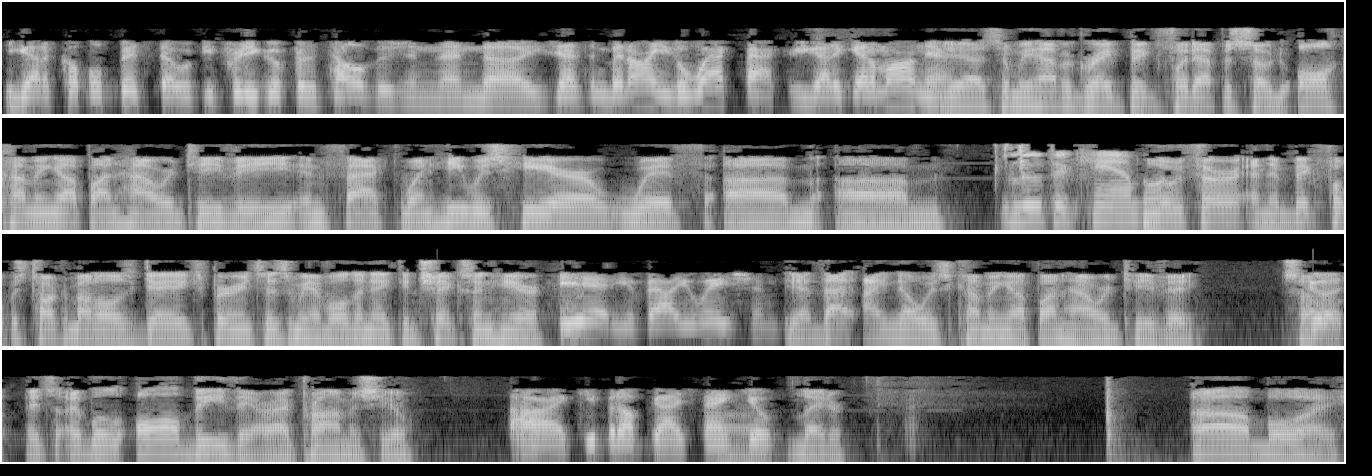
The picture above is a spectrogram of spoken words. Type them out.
You got a couple bits that would be pretty good for the television, and uh, he hasn't been on. He's a whack packer. You got to get him on there. Yes, and we have a great Bigfoot episode all coming up on Howard TV. In fact, when he was here with um, um, Luther Campbell? Luther, and then Bigfoot was talking about all his gay experiences, and we have all the naked chicks in here. Yeah, the evaluation. Yeah, that I know is coming up on Howard TV. So Good. It's, it will all be there, I promise you. All right, keep it up, guys. Thank you. Later. Oh, boy.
